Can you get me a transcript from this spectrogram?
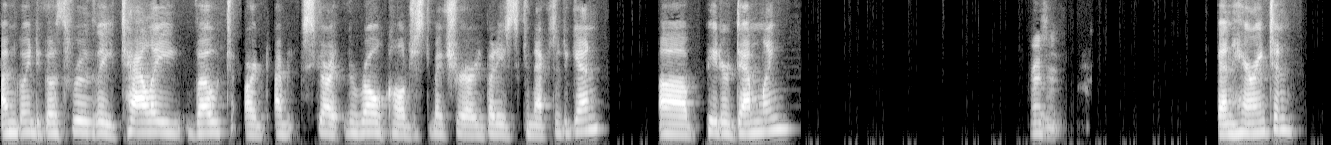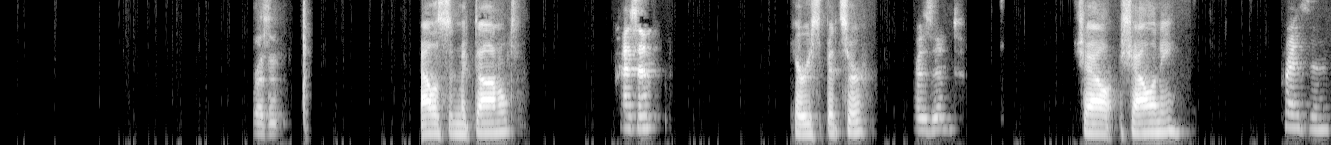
I'm going to go through the tally vote, or I'm sorry, the roll call, just to make sure everybody's connected again. Uh, Peter Demling, Present. Ben Herrington, Present. Allison McDonald, Present. Carrie Spitzer, Present. Shal- Shalini, Present.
